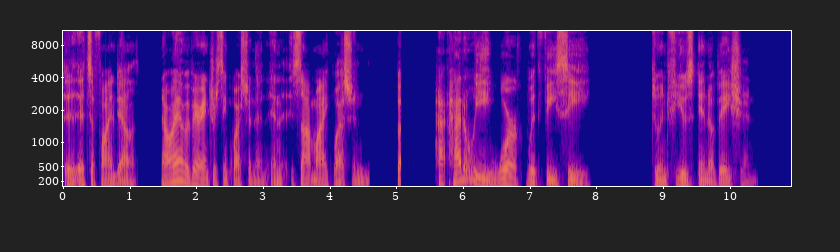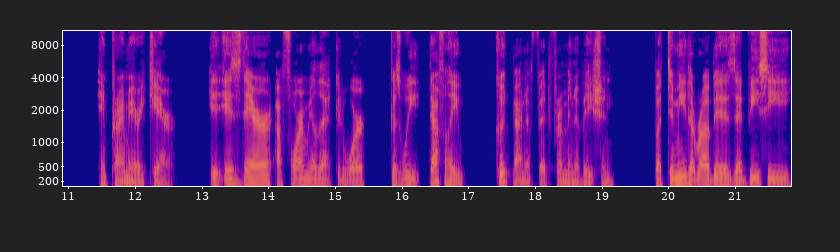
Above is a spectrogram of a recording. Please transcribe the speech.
it, it's a fine balance. Now, I have a very interesting question, and, and it's not my question, but how, how do we work with VC to infuse innovation in primary care? Is there a formula that could work? Because we definitely could benefit from innovation. But to me, the rub is that VC.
